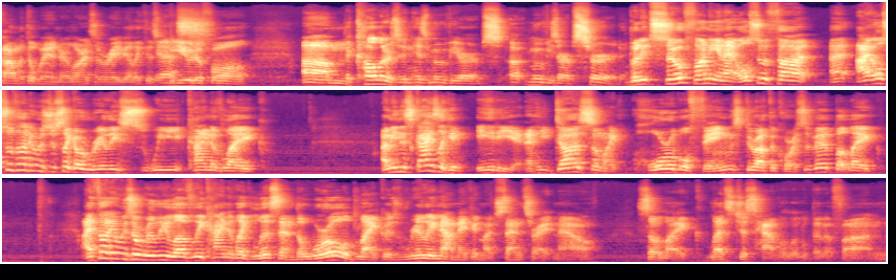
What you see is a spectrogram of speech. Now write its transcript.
Gone with the Wind or Lawrence of Arabia, like this Yes. beautiful. Um, The colors in his movie are uh, movies are absurd. But it's so funny, and I also thought I, I also thought it was just like a really sweet kind of like. I mean, this guy's like an idiot, and he does some like horrible things throughout the course of it. But like, I thought it was a really lovely kind of like, listen, the world like is really not making much sense right now, so like, let's just have a little bit of fun.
